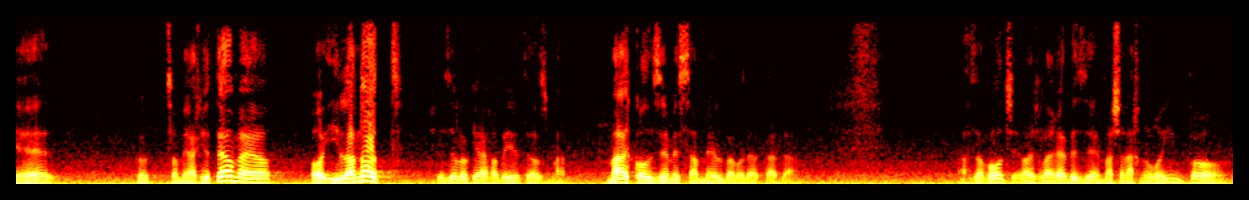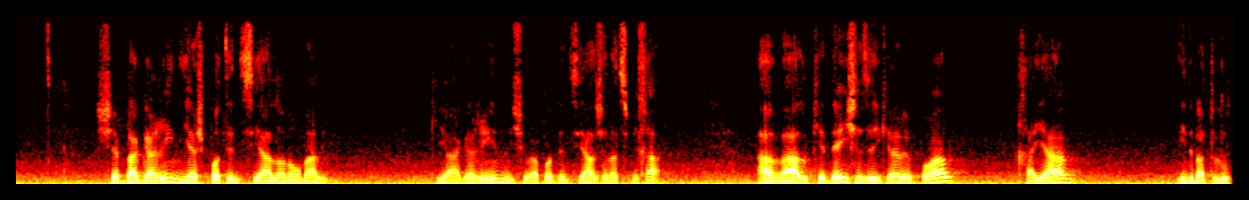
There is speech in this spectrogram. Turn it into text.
yeah, צומח יותר מהר, או אילנות, שזה לוקח הרבה יותר זמן. מה כל זה מסמל בעבודת האדם? אז אבות של הרב זה, מה שאנחנו רואים פה, שבגרעין יש פוטנציאל לא נורמלי. כי הגרעין שהוא הפוטנציאל של הצמיחה. אבל כדי שזה יקרה בפועל, חייב התבטלות.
